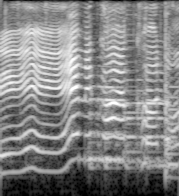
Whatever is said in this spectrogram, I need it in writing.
প্রেম কখনো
